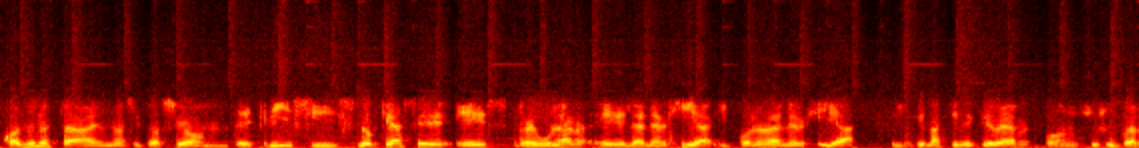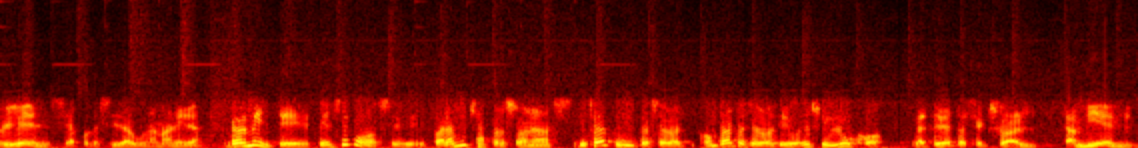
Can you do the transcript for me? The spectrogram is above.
Cuando uno está en una situación de crisis, lo que hace es regular eh, la energía y poner la energía en lo que más tiene que ver con su supervivencia, por decir de alguna manera. Realmente, pensemos, eh, para muchas personas, usar un preservativo, comprar preservativos es un lujo. La terapia sexual también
